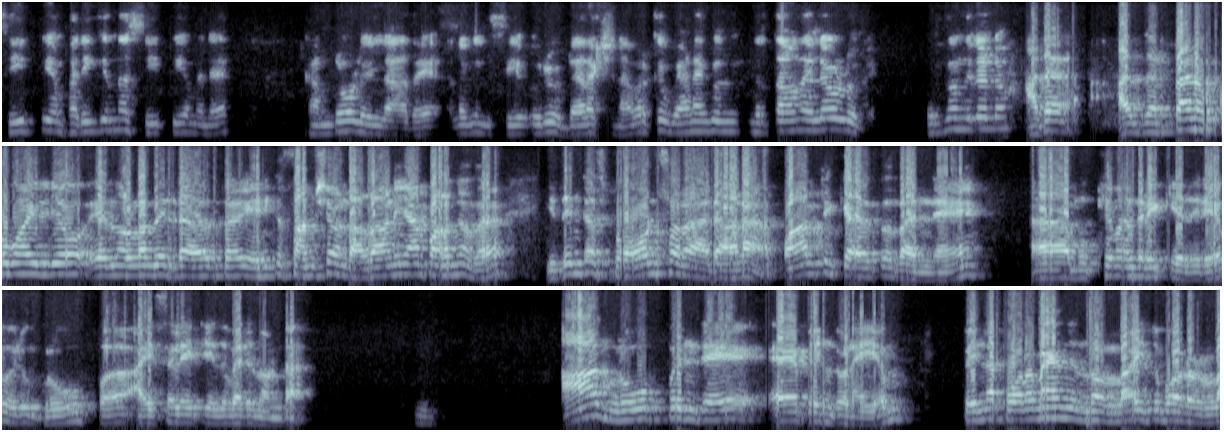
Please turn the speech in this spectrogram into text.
സി പി എം ഭരിക്കുന്ന സി പി എമ്മിന് കൺട്രോൾ ഇല്ലാതെ അല്ലെങ്കിൽ ഒരു ഡയറക്ഷൻ അവർക്ക് വേണമെങ്കിൽ നിർത്താവുന്നതല്ലേ ഉള്ളൂ നിർത്തുന്നില്ലല്ലോ? അത് അത് നിർത്താൻ ഒക്കുമോ ഇല്ലയോ എന്നുള്ളതിന്റെ അകത്ത് എനിക്ക് സംശയമുണ്ട്. അതാണ് ഞാൻ പറഞ്ഞത്. ഇതിന്റെ സ്പോൺസർ ആരാണ്? പാർട്ടിക്കകത്ത് തന്നെ മുഖ്യമന്ത്രിക്കെതിരെ ഒരു ഗ്രൂപ്പ് ഐസൊലേറ്റ് ചെയ്ത് വരുന്നുണ്ട്. ആ ഗ്രൂപ്പിന്റെ പിന്തുണയും പിന്നെ പുറമേ നിന്നുള്ള ഇതുപോലുള്ള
